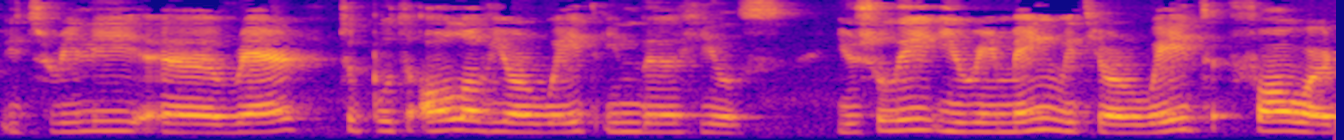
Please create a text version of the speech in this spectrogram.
it's really uh, rare to put all of your weight in the heels. Usually, you remain with your weight forward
